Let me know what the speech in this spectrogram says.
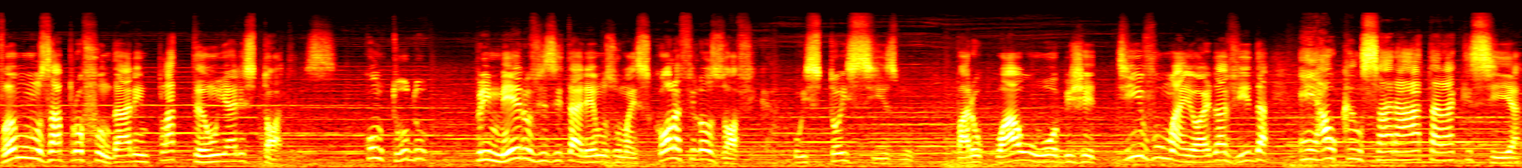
vamos nos aprofundar em Platão e Aristóteles. Contudo, primeiro visitaremos uma escola filosófica, o estoicismo, para o qual o objetivo maior da vida é alcançar a ataraxia.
